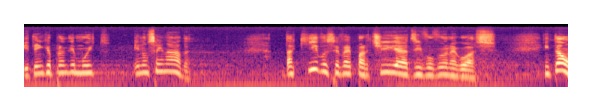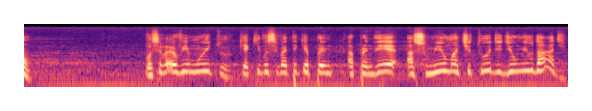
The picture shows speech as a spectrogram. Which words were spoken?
e tenho que aprender muito e não sei nada. Daqui você vai partir a desenvolver um negócio. Então, você vai ouvir muito que aqui você vai ter que aprender a assumir uma atitude de humildade.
